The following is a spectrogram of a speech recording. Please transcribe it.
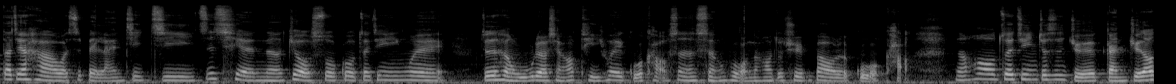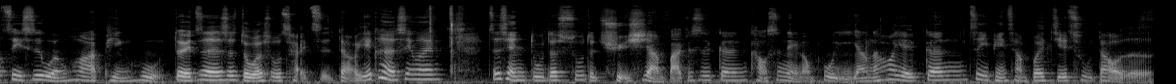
大家好，我是北兰鸡鸡。之前呢就有说过，最近因为就是很无聊，想要体会国考生的生活，然后就去报了国考。然后最近就是觉得感觉到自己是文化贫户，对，真的是读了书才知道，也可能是因为之前读的书的取向吧，就是跟考试内容不一样，然后也跟自己平常不会接触到的。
